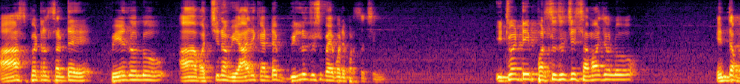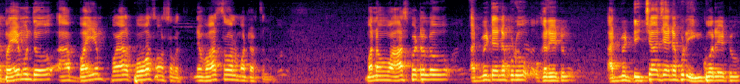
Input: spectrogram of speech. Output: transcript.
హాస్పిటల్స్ అంటే పేదోళ్ళు ఆ వచ్చిన వ్యాధి కంటే బిల్లు చూసి భయపడే పరిస్థితి వచ్చింది. ఇటువంటి పరిస్థితి నుంచి సమాజంలో ఎంత భయం ఉందో ఆ భయం పో- పోవాల్సిన అవసరం ఉంది. నేను వాస్తవాలు మాట్లాడుతున్నాను. మనం హాస్పిటల్లో అడ్మిట్ అయినప్పుడు ఒక రేటు అడ్మిట్ డిశ్చార్జ్ అయినప్పుడు ఇంకో రేటు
